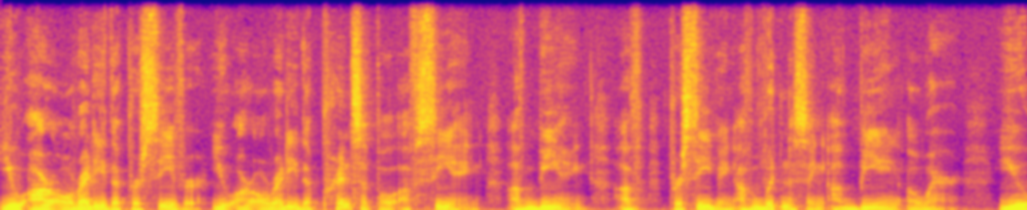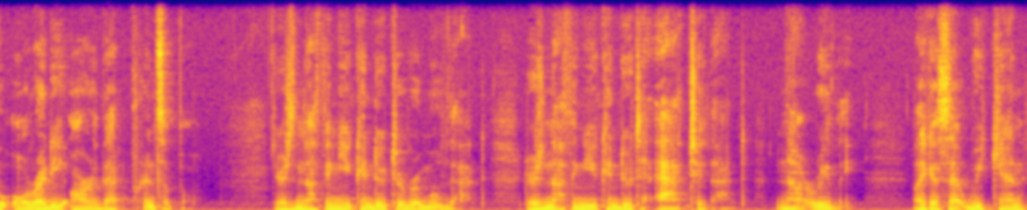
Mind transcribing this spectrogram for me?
You are already the perceiver. You are already the principle of seeing, of being, of perceiving, of witnessing, of being aware. You already are that principle. There's nothing you can do to remove that. There's nothing you can do to add to that. Not really. Like I said, we can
